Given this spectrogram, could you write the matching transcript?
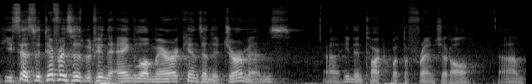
He says the differences between the Anglo Americans and the Germans uh, he didn't talk about the French at all, um,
